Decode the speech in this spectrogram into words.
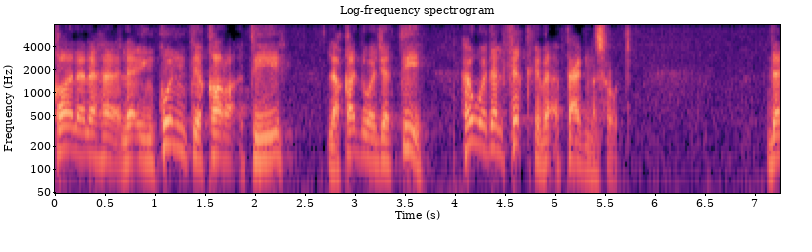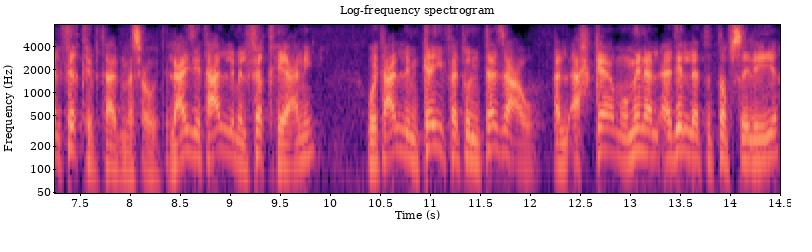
قال لها لئن كنت قرأتيه لقد وجدتيه. هو ده الفقه بقى بتاع ابن مسعود. ده الفقه بتاع ابن مسعود. اللي عايز يتعلم الفقه يعني وتعلم كيف تنتزع الأحكام من الأدلة التفصيلية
